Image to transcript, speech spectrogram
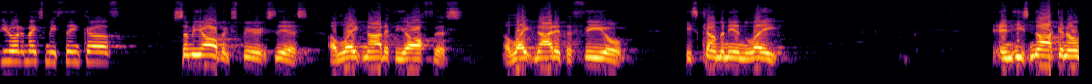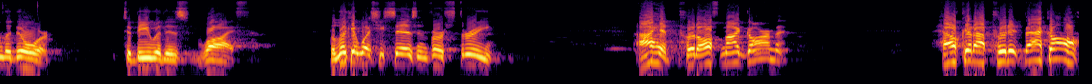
you know what it makes me think of? Some of y'all have experienced this a late night at the office, a late night at the field. He's coming in late and he's knocking on the door to be with his wife. But look at what she says in verse 3 I had put off my garment. How could I put it back on?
